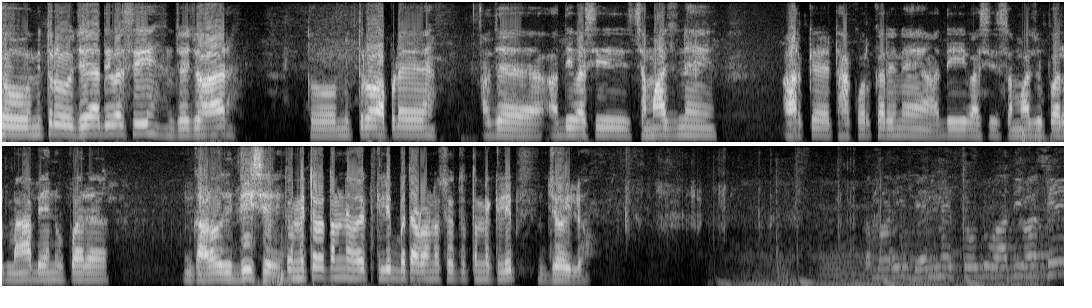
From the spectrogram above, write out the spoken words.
તો મિત્રો, જય આદિવાસી, જય જોહાર. તો મિત્રો, આપણે આજે આદિવાસી સમાજને આર કે ઠાકોર કરીને આદિવાસી સમાજ ઉપર, મા બેન ઉપર ગાળો દીધી છે. તો મિત્રો, તમને હવે ક્લિપ બતાડવાનો છે, તો તમે ક્લિપ જોઈ લો. તમારી બેનને ચોદું આદિવાસી,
